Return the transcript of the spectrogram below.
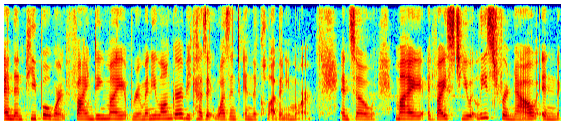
And then people weren't finding my room any longer because it wasn't in the club anymore. And so, my advice to you, at least for now in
